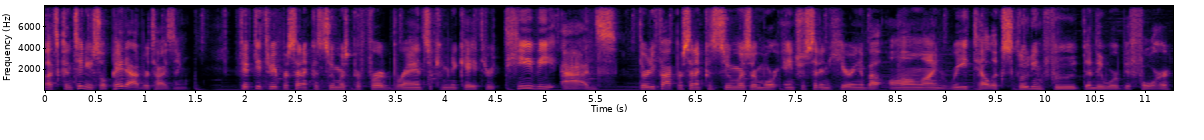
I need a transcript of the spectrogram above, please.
Let's continue. So, paid advertising. 53% of consumers preferred brands to communicate through TV ads. 35% of consumers are more interested in hearing about online retail, excluding food, than they were before.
